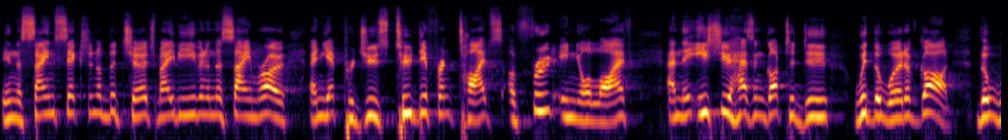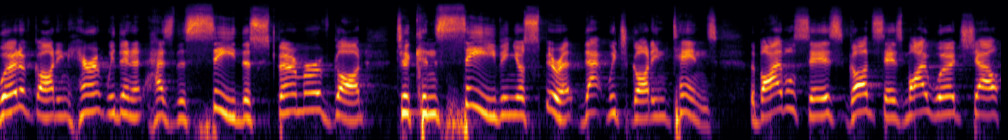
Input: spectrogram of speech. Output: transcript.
in the same section of the church, maybe even in the same row, and yet produce two different types of fruit in your life. And the issue hasn't got to do with the Word of God. The Word of God, inherent within it, has the seed, the sperma of God, to conceive in your spirit that which God intends. The Bible says, God says, My word shall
